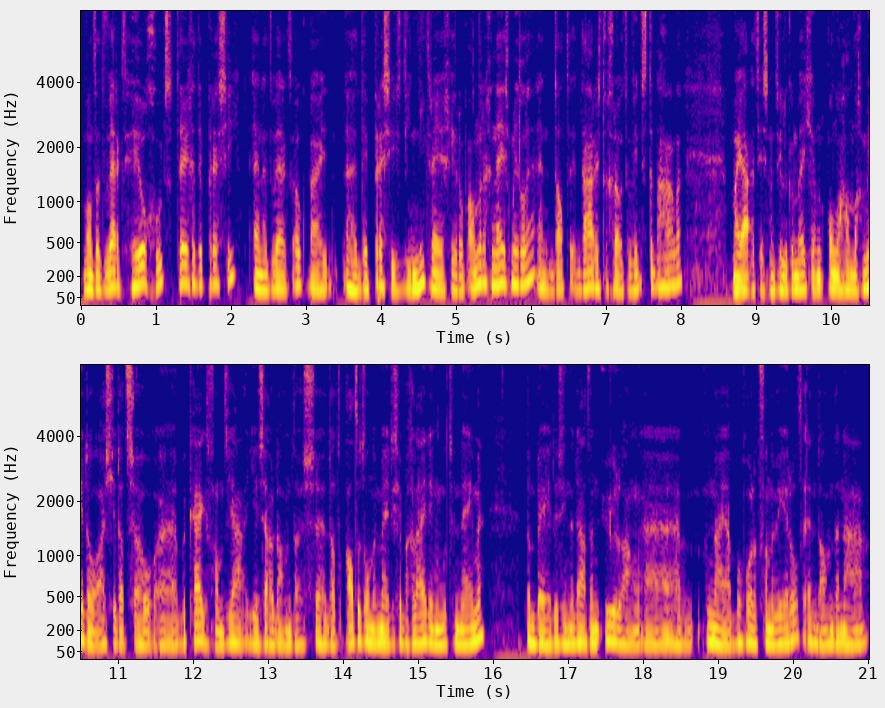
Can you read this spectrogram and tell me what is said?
Want het werkt heel goed tegen depressie. En het werkt ook bij uh, depressies die niet reageren op andere geneesmiddelen. En dat, daar is de grote winst te behalen. Maar ja, het is natuurlijk een beetje een onhandig middel als je dat zo bekijkt. Want ja, je zou dan dus dat altijd onder medische begeleiding moeten nemen dan ben je dus inderdaad een uur lang nou ja, behoorlijk van de wereld. En dan daarna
